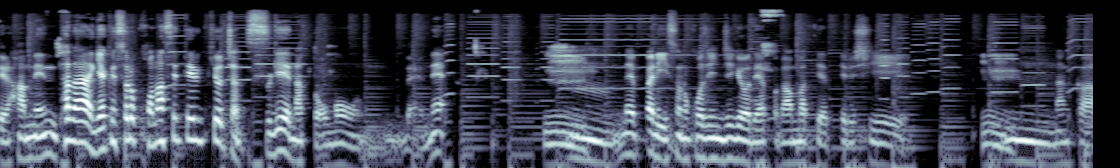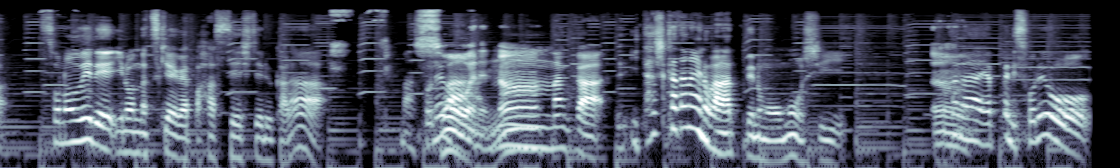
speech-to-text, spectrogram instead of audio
てる反面ただ逆にそれをこなせてるきよちゃんってすげえなと思うんだよね。う。うんやっぱりその個人事業でやっぱ頑張ってやってるし、う。うんん、なんかその上でいろんな付き合いがやっぱ発生してるからまあそれはそうやねんなうんなんか致し方ないのかなっていうのも思うしうんただやっぱりそれを、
